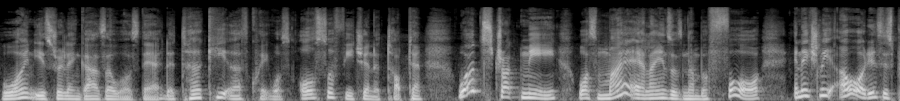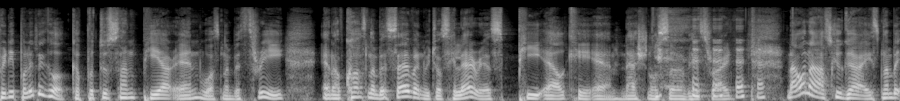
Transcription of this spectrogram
war in Israel and Gaza was there. The Turkey earthquake was also featured in the top ten. What struck me was my airlines was number four, and actually our audience is pretty political. Keputusan PRN was number three, and of course number seven, which was hilarious, PLKN, National Service, right? now I want to ask you guys, number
